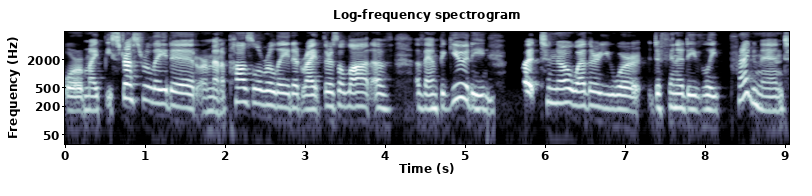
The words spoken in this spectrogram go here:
or might be stress related or menopausal related, right? There's a lot of of ambiguity. Mm-hmm but to know whether you were definitively pregnant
